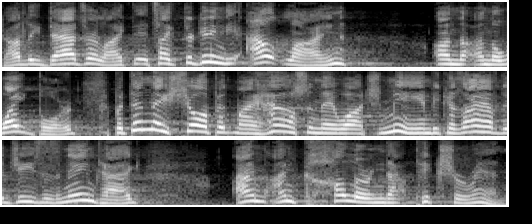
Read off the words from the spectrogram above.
godly dads are like. It's like they're getting the outline on the, on the whiteboard, but then they show up at my house and they watch me, and because I have the Jesus name tag, I'm, I'm coloring that picture in.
